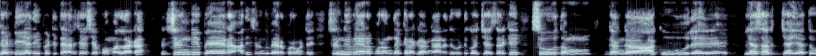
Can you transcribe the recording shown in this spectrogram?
గడ్డి అది పెట్టి తయారు చేసే బొమ్మల్లాగా శృంగిబేర అది శృంగిబేరపురం అంటే శృంగిబేరపురం దగ్గర గంగా నది ఒడ్డుకు వచ్చేసరికి సూతం గంగా ఆకూలే వ్యసర్జయతు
